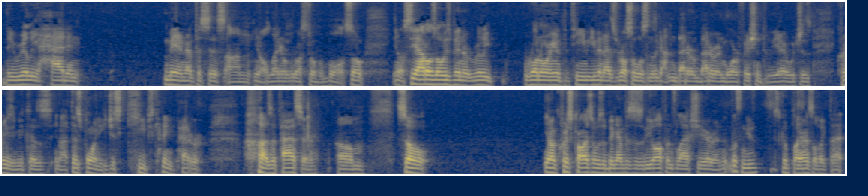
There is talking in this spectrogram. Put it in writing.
they really hadn't made an emphasis on, you know, letting Russell the ball. So, you know, Seattle's always been a really run-oriented team, even as Russell Wilson has gotten better and better and more efficient through the air, which is crazy because, you know, at this point he just keeps getting better as a passer. Um, so, you know, Chris Carson was a big emphasis of the offense last year, and listen, he's a good player and stuff like that.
